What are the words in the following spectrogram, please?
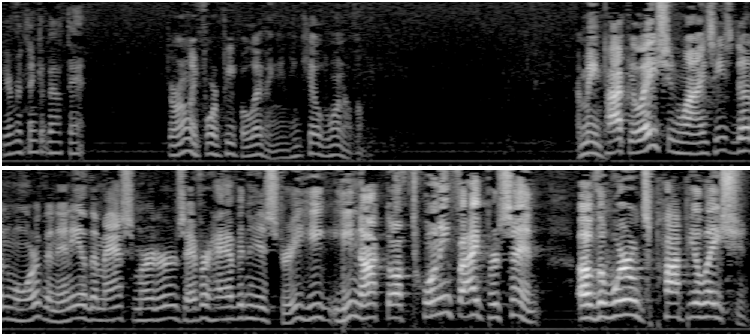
You ever think about that? There are only four people living, and he killed one of them. I mean, population wise, he's done more than any of the mass murderers ever have in history. He, he knocked off 25% of the world's population.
